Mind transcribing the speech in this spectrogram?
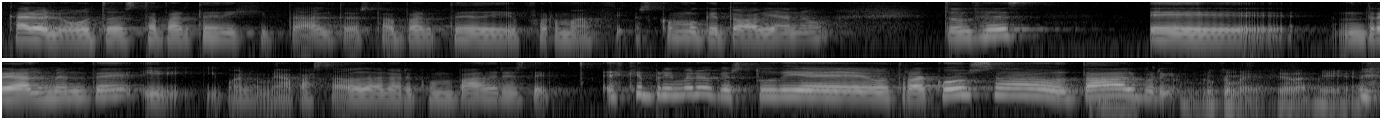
claro, luego toda esta parte digital, toda esta parte de formación, es como que todavía no. Entonces, eh, realmente, y, bueno, me ha pasado de hablar con padres de, es que primero que estudie otra cosa o tal, porque... Lo que me decían a mí, ¿eh?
